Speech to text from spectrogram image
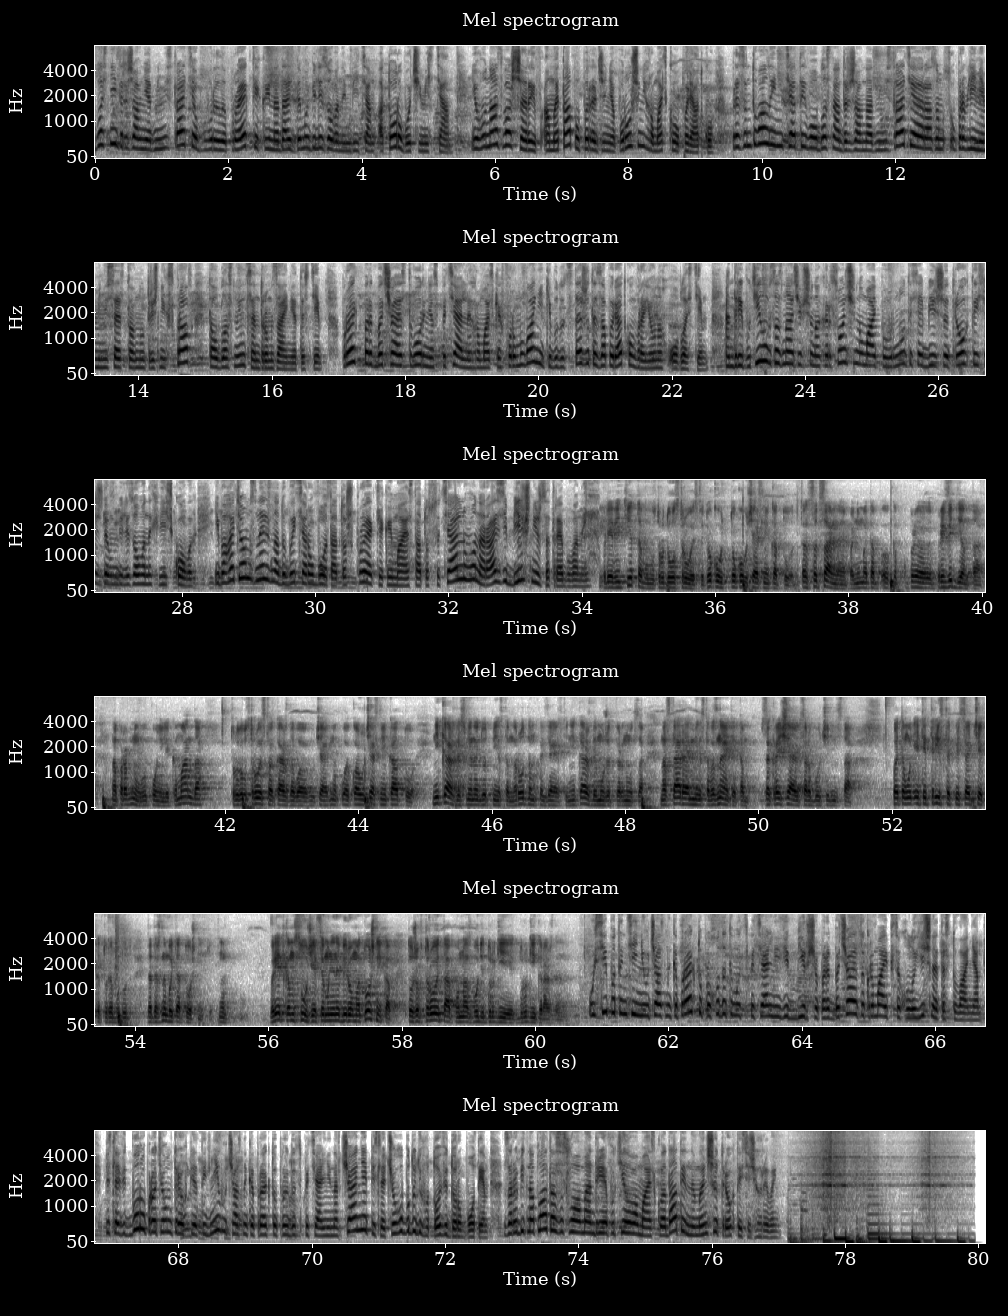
обласній державній адміністрації обговорили проект, який надасть демобілізованим бійцям АТО робочі місця. Його назва «Шериф», а мета – попередження порушень громадського порядку. Презентували ініціативу обласна державна адміністрація разом з управлінням Міністерства внутрішніх справ та обласним центром зайнятості. Проект передбачає створення спеціальних громадських формувань, які будуть стежити за порядком в районах області. Андрій Путілов зазначив, що на Херсонщину мають повернутися більше трьох тисяч демобілізованих військових. І багатьом з них знадобиться робота, тож проект, який має статус соціального, наразі більш ніж затребуваний. Приоритетом в трудоустройстве только, у- только участник АТО. Это социальное, понимаете, это как пр- президента, направ- ну, вы поняли, команда трудоустройства каждого уча- ну, ко- ко- участника АТО. Не каждый себе найдет место в народном хозяйстве, не каждый может вернуться на старое место. Вы знаете, там сокращаются рабочие места. Поэтому эти 350 человек, которые будут, да, должны быть атошники. Ну, в редком случае, если мы не наберем атошников, то уже второй этап у нас будет другие, другие граждане. Усі потенційні учасники проекту проходитимуть спеціальний відбір, що передбачає, зокрема, і психологічне тестування. Після відбору протягом трьох-п'яти днів учасники проекту пройдуть спеціальні навчання, після чого будуть готові до роботи. Заробітна плата, за словами Андрія Путілова, має складати не менше трьох тисяч гривень.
